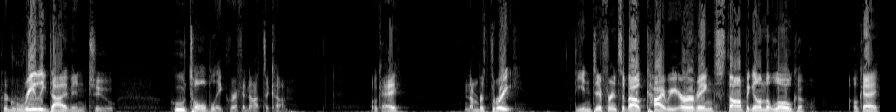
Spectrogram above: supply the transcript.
Could really dive into who told Blake Griffin not to come. Okay? Number three, the indifference about Kyrie Irving stomping on the logo. Okay?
